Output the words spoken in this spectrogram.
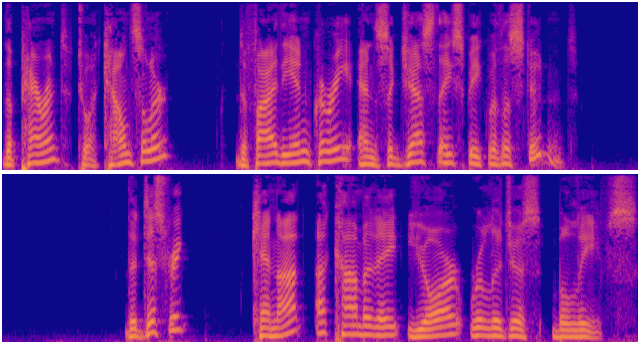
the parent to a counselor, defy the inquiry, and suggest they speak with a student. The district cannot accommodate your religious beliefs.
